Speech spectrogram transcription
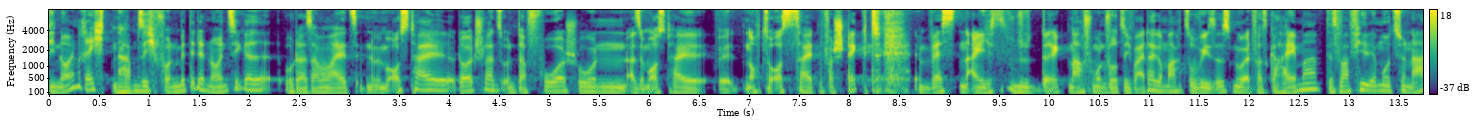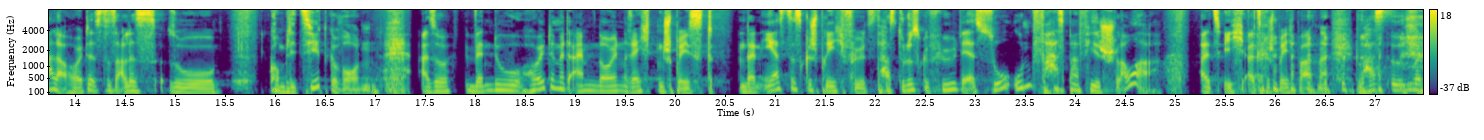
die neuen Rechten haben sich von Mitte der 90er oder sagen wir mal jetzt im Ostteil Deutschlands und davor schon, also im Ostteil äh, noch zu Ostzeiten versteckt, im Westen eigentlich direkt nach 45 weitergemacht, so wie es ist, nur etwas geheimer. Das war viel emotionaler. Heute ist das alles so kompliziert geworden. Also wenn du heute mit einem neuen Rechten sprichst und dein erstes Gespräch fühlst, hast du das Gefühl, der ist so unfassbar viel schlauer als ich als Gesprächspartner. du hast irgendwann,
